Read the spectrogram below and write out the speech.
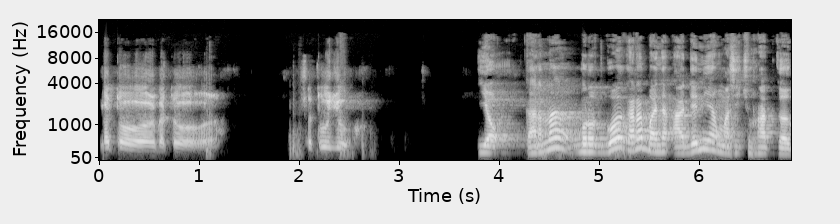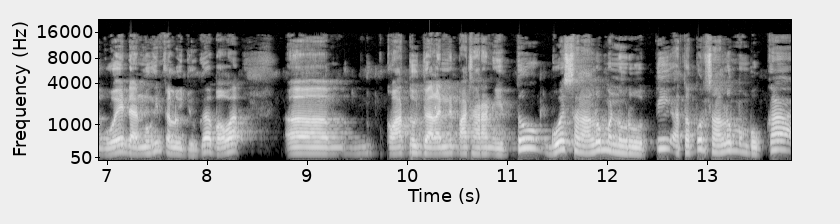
Betul, betul. Setuju. Yo, karena menurut gue karena banyak aja nih yang masih curhat ke gue dan mungkin ke lu juga bahwa um, waktu jalanin pacaran itu gue selalu menuruti ataupun selalu membuka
